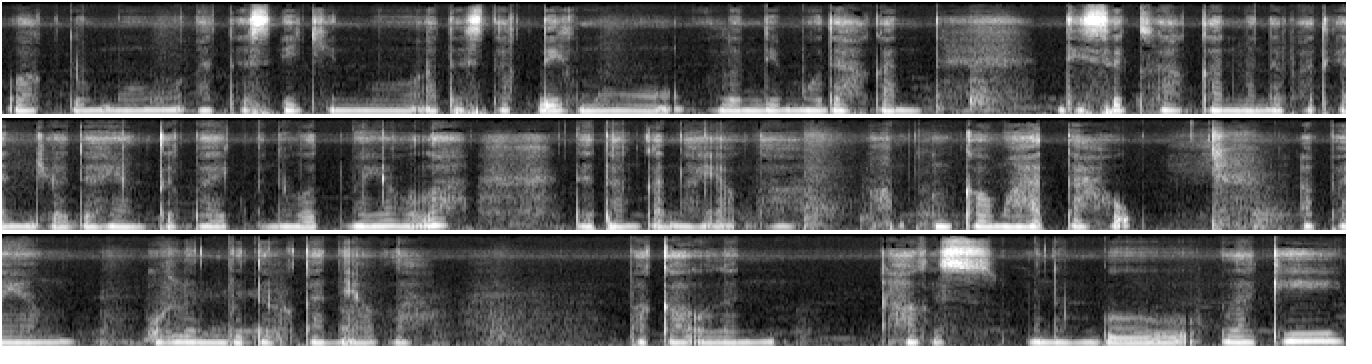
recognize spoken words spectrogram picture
waktumu atas izinmu atas takdirmu. Ulun dimudahkan disegerakan mendapatkan jodoh yang terbaik menurutmu ya Allah. Datangkanlah ya Allah. Engkau maha tahu apa yang ulun butuhkan ya Allah. Apakah ulun harus menunggu lagi?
